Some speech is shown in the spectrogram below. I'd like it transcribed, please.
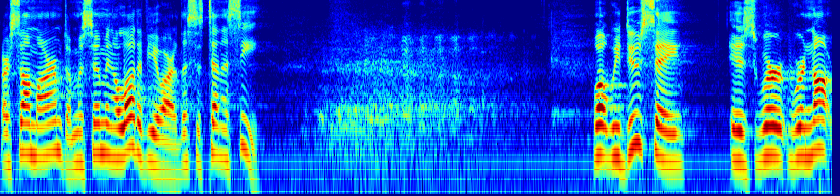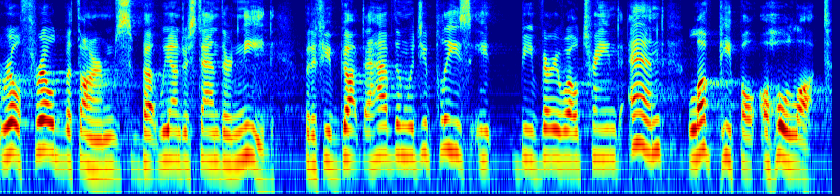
Are some armed? I'm assuming a lot of you are. This is Tennessee. what we do say is we're, we're not real thrilled with arms, but we understand their need. But if you've got to have them, would you please be very well trained and love people a whole lot?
